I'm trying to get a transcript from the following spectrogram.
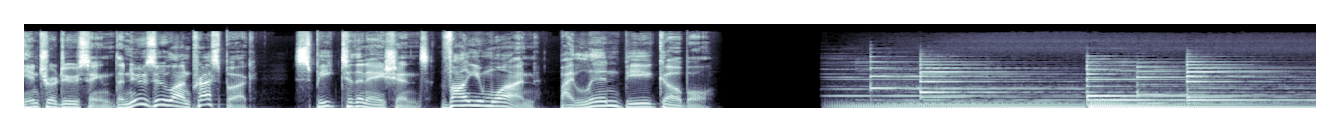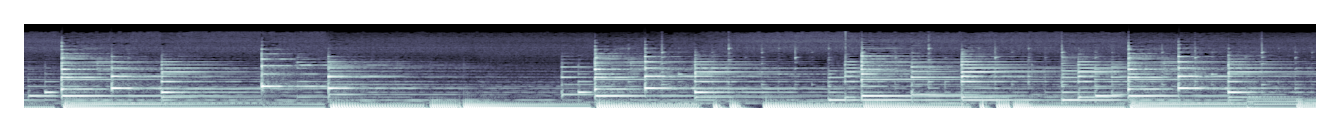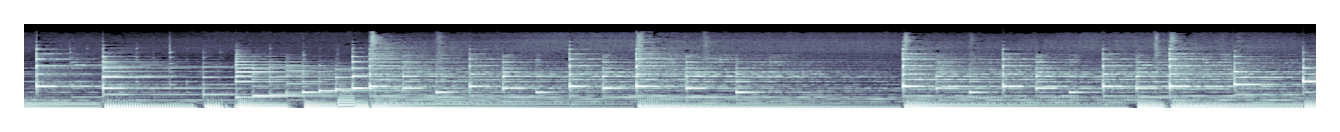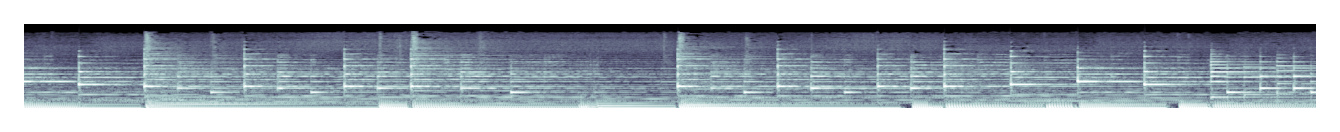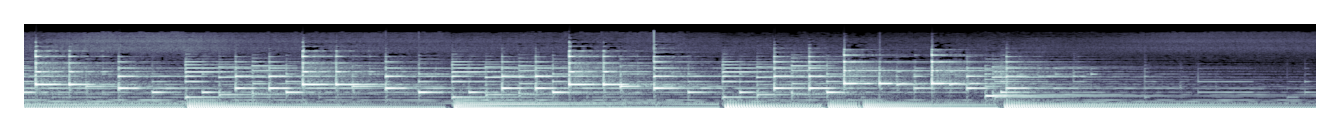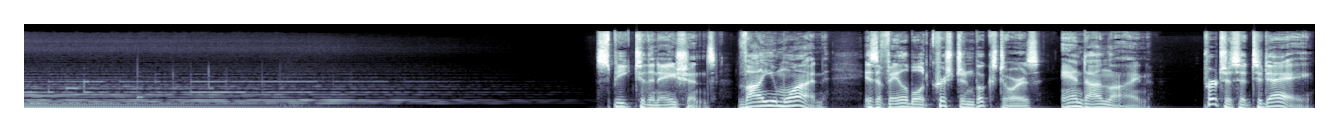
Introducing the new Xulon Press book, Speak to the Nations, Volume 1 by Lynn B. Goebel. Speak to the Nations, Volume 1, is available at Christian bookstores and online. Purchase it today.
